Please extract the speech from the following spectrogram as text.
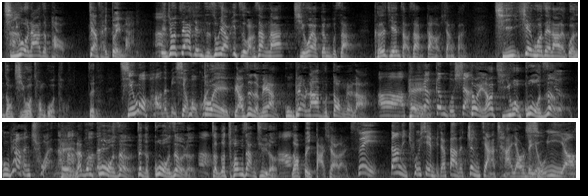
期货拉着跑，这样才对嘛。也就加权指数要一直往上拉，期货要跟不上。可是今天早上刚好相反，期现货在拉的过程中，期货冲过头。这里，期货跑得比现货快，对，表示怎么样？股票拉不动了啦，哦，股票跟不上，对，然后期货过热，股票很喘呐，嘿，那个过热，这个过热了，整个冲上去了，然后被打下来。所以，当你出现比较大的正价差，要留意哦，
